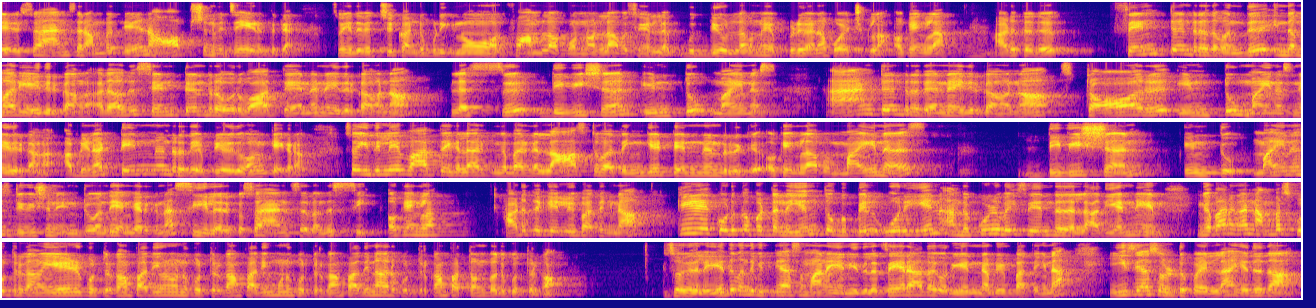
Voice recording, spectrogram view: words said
எது ஸோ ஆன்சர் ஐம்பத்தேழு. நான் ஆப்ஷன் வச்சே எடுத்துட்டேன். ஸோ இதை வச்சு கண்டுபிடிக்கணும். ஃபார்முலா போடணும்லாம் அவசியம் இல்லை. புத்தி உள்ளவங்க எப்படி வேணால் பொழைச்சிக்கலாம். ஓகேங்களா அடுத்தது சென்ட்டுன்றதை வந்து இந்த மாதிரி எழுதியிருக்காங்க. அதாவது சென்ட்டுன்ற ஒரு வார்த்தை என்னென்னு எழுதியிருக்காங்கன்னா ப்ளஸ்ஸு டிவிஷன் இன்டூ மைனஸ் ஆண்ட்ன்றது என்ன எழுதியிருக்காங்கன்னா ஸ்டாரு இன்டூ மைனஸ்னு எழுதியிருக்காங்க அப்படின்னா டென்னுன்றது எப்படி எழுதுவாங்கன்னு கேட்குறான் ஸோ இதுலேயே வார்த்தைகள்லாம் இருக்குங்க பாருங்க லாஸ்ட் வார்த்தை இங்கே டென்னு இருக்கு. ஓகேங்களா அப்போ minus division into minus division into வந்து எங்கே இருக்குன்னா சியில் இருக்கு. ஸோ ஆன்சர் வந்து சி ஓகேங்களா அடுத்த கேள்வி பார்த்தீங்கன்னா கீழே கொடுக்கப்பட்டுள்ள எண் தொகுப்பில் ஒரு எண் அந்த குழுவை சேர்ந்ததல்ல. அது என்ன எண்? இங்கே பாருங்க நம்பர்ஸ் கொடுத்துருக்காங்க. ஏழு கொடுத்துருக்கான் பதினொன்று கொடுத்துருக்கான் பதிமூணு கொடுத்துருக்கான் பதினாறு கொடுத்துருக்கான் பத்தொன்பது கொடுத்துருக்கான். ஸோ இதில் எது வந்து வித்தியாசமான எண்? இதில் சேராத ஒரு எண் அப்படின்னு பார்த்தீங்கன்னா ஈஸியாக சொல்லிட்டு போயிடலாம். எதுதான்?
